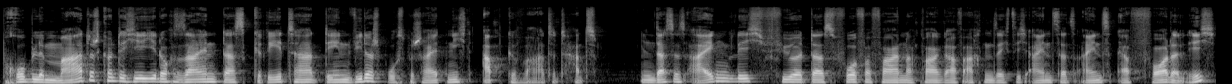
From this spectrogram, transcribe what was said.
Problematisch könnte hier jedoch sein, dass Greta den Widerspruchsbescheid nicht abgewartet hat. Das ist eigentlich für das Vorverfahren nach 68 1 Satz 1 erforderlich.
